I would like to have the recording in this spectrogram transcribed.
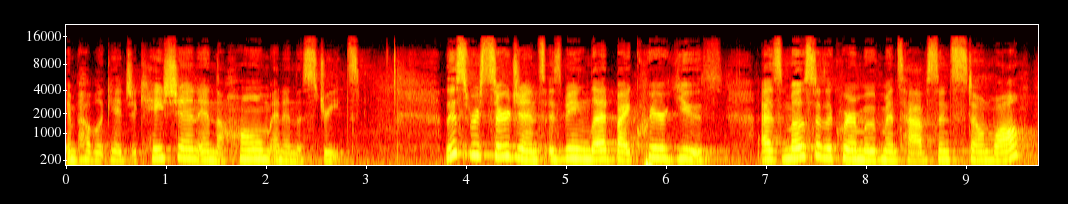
in public education, in the home, and in the streets. This resurgence is being led by queer youth, as most of the queer movements have since Stonewall.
